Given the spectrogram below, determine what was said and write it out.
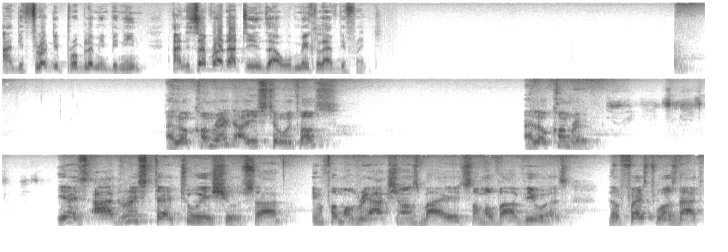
and the flooding problem in Benin and several other things that will make life different. Hello, comrade. Are you still with us? Hello, comrade. Yes, I had raised uh, two issues uh, in form of reactions by some of our viewers. The first was that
